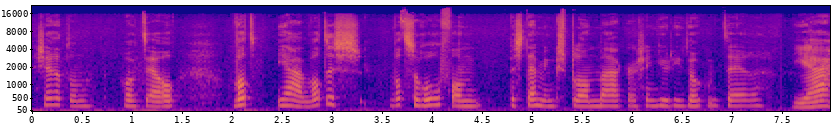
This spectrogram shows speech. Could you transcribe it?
een Sheraton Hotel. Wat, ja, wat, is, wat is de rol van bestemmingsplanmakers in jullie documentaire? Ja,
